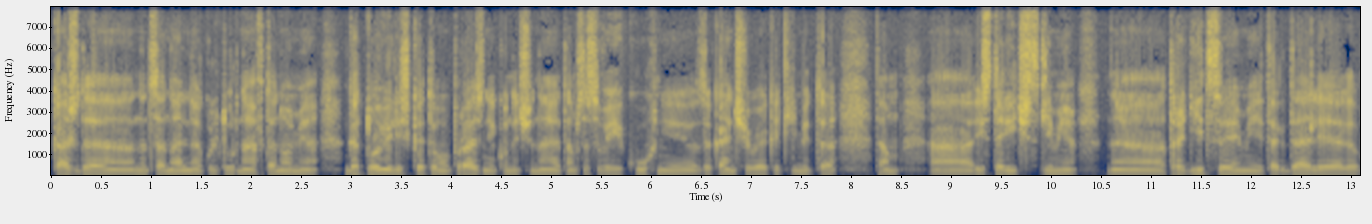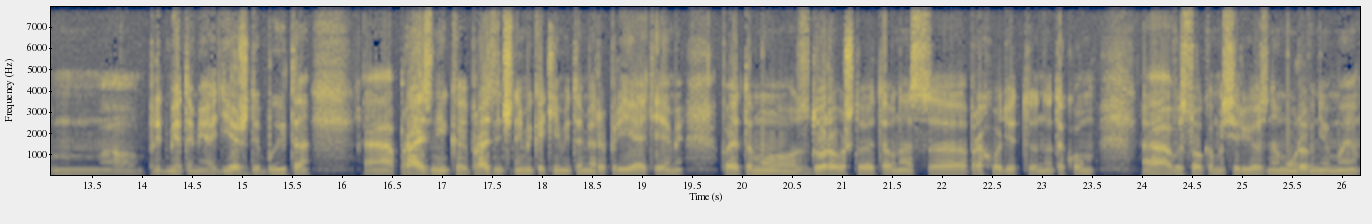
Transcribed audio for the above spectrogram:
каждая национальная культурная автономия готовились к этому празднику, начиная там со своей кухни, заканчивая какими-то там а, историческими а, традициями и так далее, предметами одежды, быта, праздника, праздничными какими-то мероприятиями. Поэтому здорово, что это у нас проходит на таком высоком и серьезном уровне. Мы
